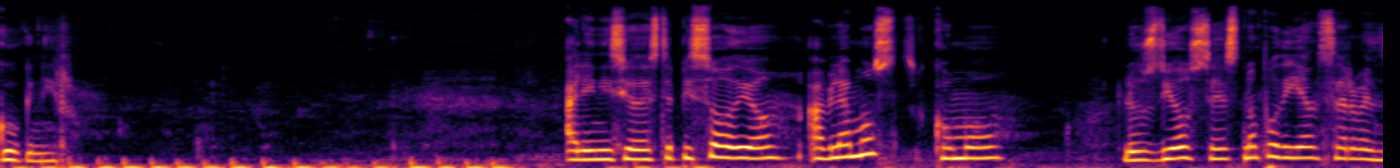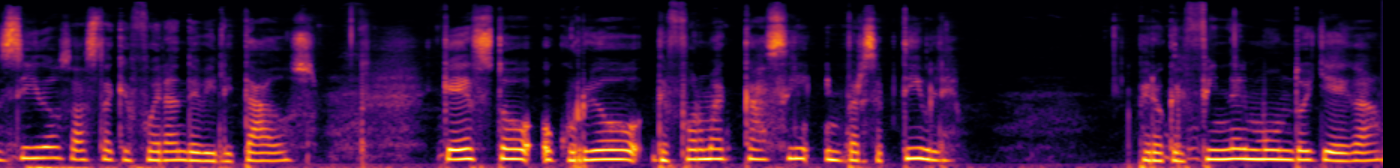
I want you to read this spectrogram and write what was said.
Gugnir. Al inicio de este episodio hablamos cómo los dioses no podían ser vencidos hasta que fueran debilitados, que esto ocurrió de forma casi imperceptible pero que el fin del mundo llega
